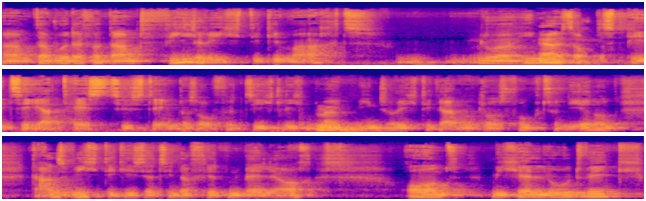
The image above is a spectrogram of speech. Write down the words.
Ähm, da wurde verdammt viel richtig gemacht. Nur Hinweis ja. auf das PCR-Testsystem, das offensichtlich nur in Wien so richtig reibungslos funktioniert und ganz wichtig ist jetzt in der vierten Welle auch. Und Michael Ludwig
